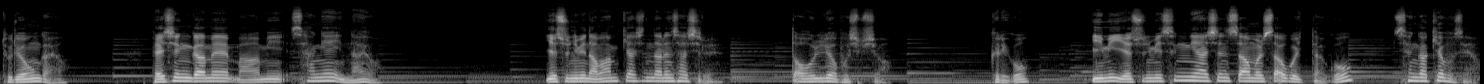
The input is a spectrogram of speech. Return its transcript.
두려운가요? 배신감의 마음이 상해 있나요? 예수님이 나와 함께 하신다는 사실을 떠올려 보십시오. 그리고 이미 예수님이 승리하신 싸움을 싸우고 있다고 생각해 보세요.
